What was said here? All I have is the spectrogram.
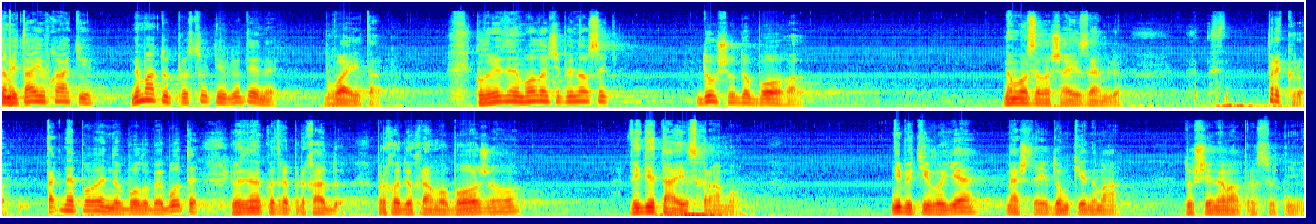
замітає в хаті. Нема тут присутньої людини. Буває так. Коли людина молодь приносить душу до Бога, немов залишає землю. Прикро. Так не повинно було би бути. Людина, яка приходить до храму Божого, відлітає з храму. Ніби тіло є, мешта є, думки нема, душі нема присутньої.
